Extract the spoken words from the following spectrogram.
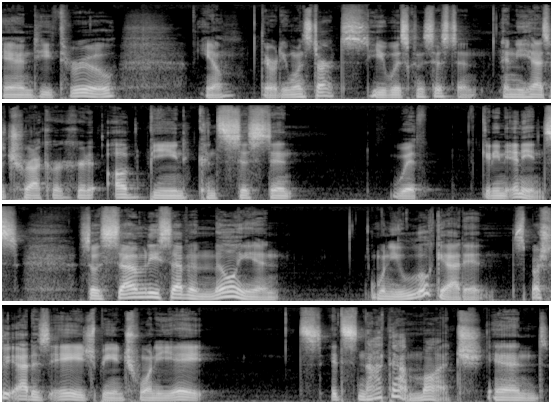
and he threw, you know, 31 starts. He was consistent, and he has a track record of being consistent with getting innings. So 77 million, when you look at it, especially at his age being 28, it's it's not that much. And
